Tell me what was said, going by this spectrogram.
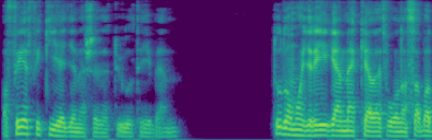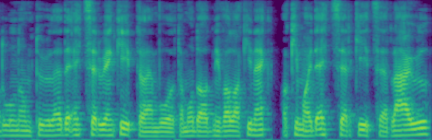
A férfi kiegyenesedett ültében. Tudom, hogy régen meg kellett volna szabadulnom tőle, de egyszerűen képtelen voltam odaadni valakinek, aki majd egyszer-kétszer ráül,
